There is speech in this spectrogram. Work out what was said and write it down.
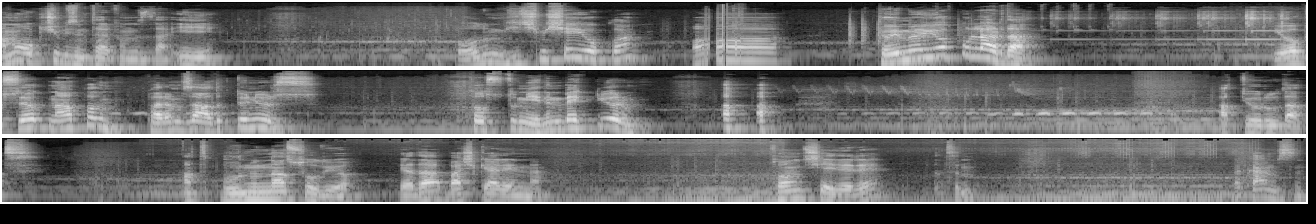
Ama okçu bizim tarafımızda. İyi. Oğlum hiç mi şey yok lan? Aa, köy möy yok buralarda. Yoksa yok ne yapalım? Paramızı aldık dönüyoruz. Tostum yedim bekliyorum. at yoruldu at. At burnundan soluyor. Ya da başka yerlerinden. Son şeyleri atın. Bakar mısın?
